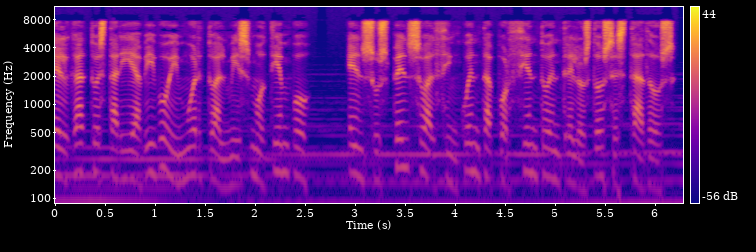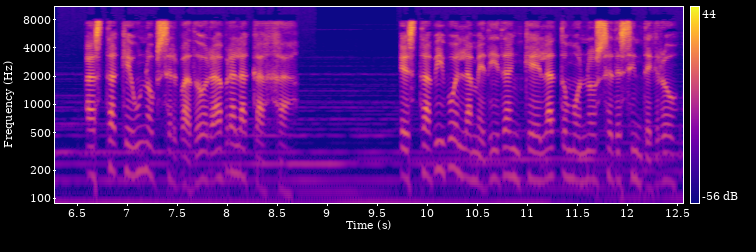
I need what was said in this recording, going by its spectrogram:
El gato estaría vivo y muerto al mismo tiempo, en suspenso al 50% entre los dos estados, hasta que un observador abra la caja. Está vivo en la medida en que el átomo no se desintegró,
